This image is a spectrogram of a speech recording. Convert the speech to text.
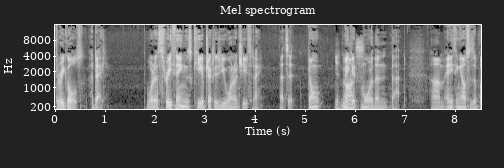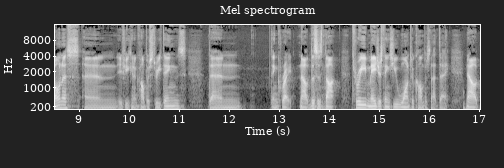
three goals a day. What are three things, key objectives you want to achieve today? That's it. Don't Yeah, make nice. it more than that. Um, anything else is a bonus, and if you can accomplish three things, then think right. Now, this is not three major things you want to accomplish that day. Now,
